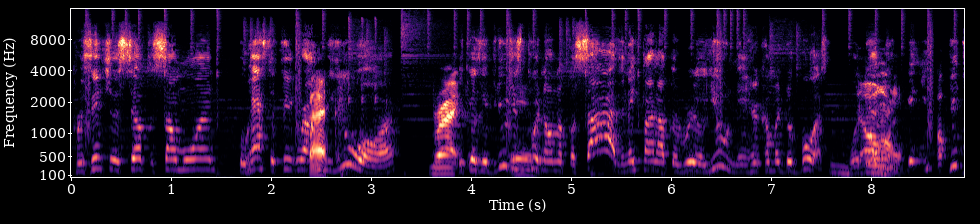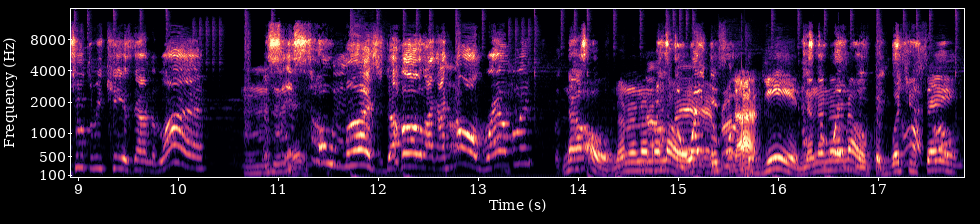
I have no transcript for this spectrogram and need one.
present yourself to someone who has to figure out Facts. who you are. Right. Because if you just Yeah. putting on the facade and they find out the real you, then here come a divorce. Well, Oh. you, you, you two, three kids down the line, it's, Mhm. it's so much, dog. Like I know I'm rambling, but that's- No, no, no, no, no, no. It's, it's again, no, no, no, no. Because what you're saying, bro.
